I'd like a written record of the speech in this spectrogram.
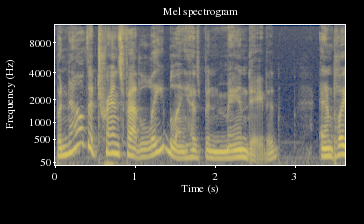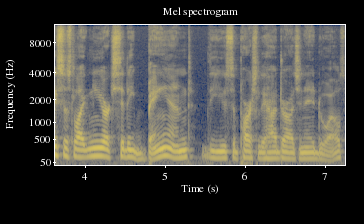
But now that trans fat labeling has been mandated, and places like New York City banned the use of partially hydrogenated oils,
